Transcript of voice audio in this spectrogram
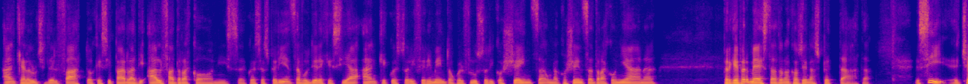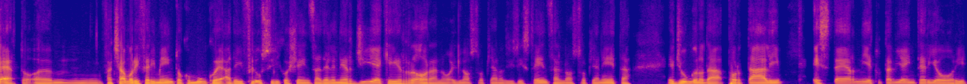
anche alla luce del fatto che si parla di alfa draconis. Questa esperienza vuol dire che si ha anche questo riferimento a quel flusso di coscienza, una coscienza draconiana, perché per me è stata una cosa inaspettata. Sì, certo, ehm, facciamo riferimento comunque a dei flussi di coscienza, a delle energie che irrorano il nostro piano di esistenza, il nostro pianeta e giungono da portali esterni e tuttavia interiori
